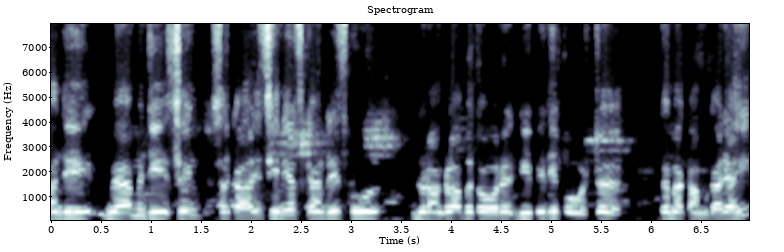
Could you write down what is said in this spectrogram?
ਹਾਂਜੀ, ਮੈਂ ਮਨਜੀਤ ਸਿੰਘ, ਸਰਕਾਰੀ ਸੀਨੀਅਰ ਸੈਕੰਡਰੀ ਸਕੂਲ ਦੁਰੰਗਲਾ ਬਤੌਰ ਡੀਪੀ ਦੀ ਪੋਸਟ ਤੇ ਮੈਂ ਕੰਮ ਕਰ ਰਿਹਾ ਸੀ।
